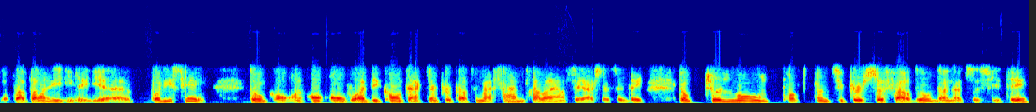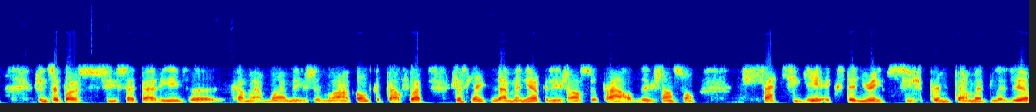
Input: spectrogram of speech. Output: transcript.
le papa, il, est euh, policier. Donc, on, voit des contacts un peu partout. Ma femme travaille en CHSLD. Donc, tout le monde porte un petit peu ce fardeau dans notre société. Je ne sais pas si ça t'arrive euh, comme à moi, mais je me rends compte que parfois, juste la manière que les gens se parlent, les gens sont fatigués, exténués, si je peux me permettre de le dire.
